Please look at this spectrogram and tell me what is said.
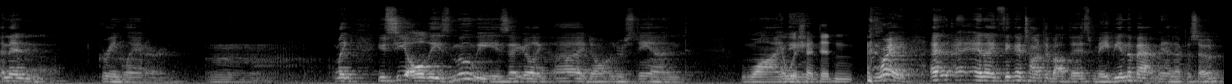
and then Green Lantern. Mm. Like you see all these movies that you're like, I don't understand why. I wish they- I didn't. right, and and I think I talked about this maybe in the Batman episode.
